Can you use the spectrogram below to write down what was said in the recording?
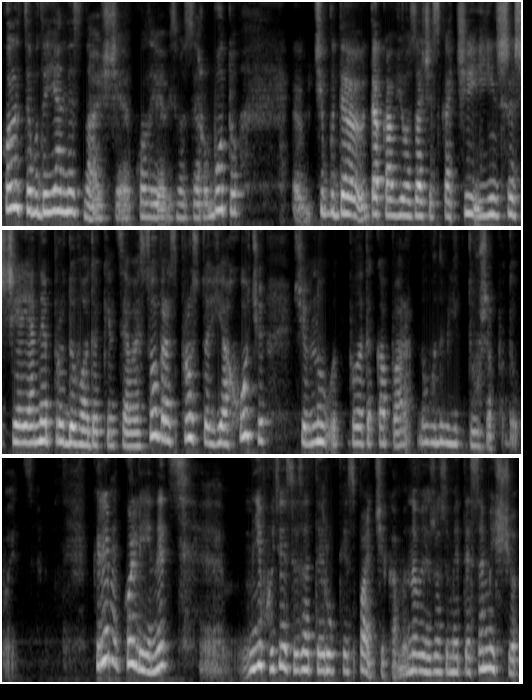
Коли це буде, я не знаю ще, коли я візьму за роботу. Е, Чи буде така в його зачіска, чи інша ще. Я не продувала до кінця образ. Просто я хочу, щоб ну, от була така пара. Ну, вони мені дуже подобаються. Крім колінець, е, мені б хотілося зв'язати руки з пальчиками. Ну, ви розумієте самі, що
